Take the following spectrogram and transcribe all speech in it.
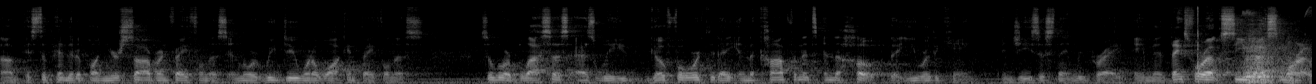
Um, it's dependent upon your sovereign faithfulness. And Lord, we do want to walk in faithfulness. So, Lord, bless us as we go forward today in the confidence and the hope that you are the King. In Jesus' name we pray. Amen. Thanks Four Oaks. See you guys tomorrow.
